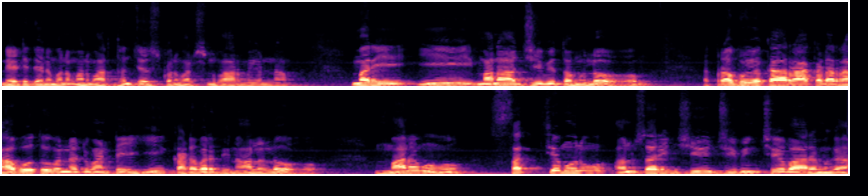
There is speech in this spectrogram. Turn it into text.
నేటి దినమున మనం అర్థం చేసుకోవలసిన వారమై ఉన్నాం. మరి ఈ మన జీవితంలో ప్రభు యొక్క రాకడ రాబోతూ ఉన్నటువంటి ఈ కడవరి దినాలలో మనము సత్యమును అనుసరించి జీవించే వారముగా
